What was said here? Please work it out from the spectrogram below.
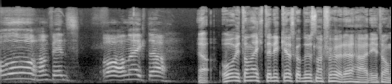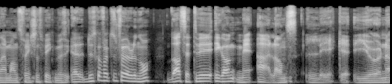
å, han fins. Å, han er ekte, ja. Ja. Og hvorvidt han er ekte eller ikke, skal du snart få høre her i Trondheim mannsfengsels pikemusikk. Eh, Du skal faktisk få høre det nå. Da setter vi i gang med Erlands lekehjørne.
